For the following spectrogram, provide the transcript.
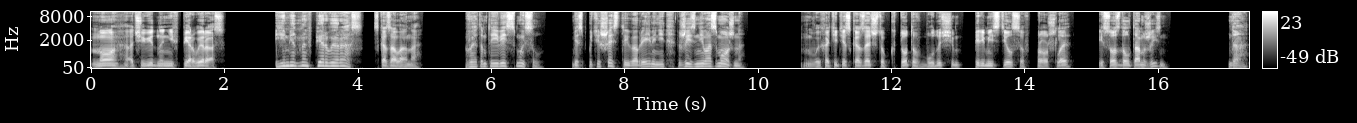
Но, очевидно, не в первый раз. «Именно в первый раз», — сказала она. «В этом-то и весь смысл. Без путешествий во времени жизнь невозможна. Вы хотите сказать, что кто-то в будущем переместился в прошлое и создал там жизнь? Да.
